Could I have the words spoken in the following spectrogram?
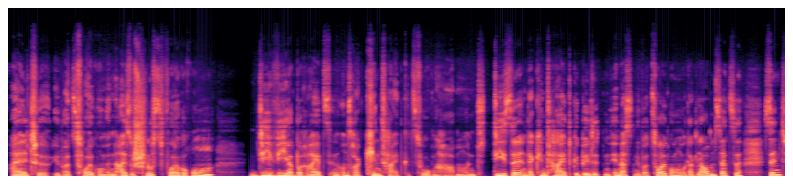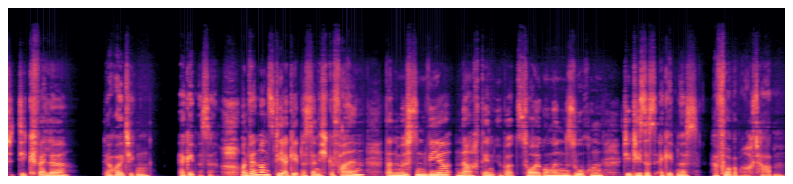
alte Überzeugungen, also Schlussfolgerungen, die wir bereits in unserer Kindheit gezogen haben. Und diese in der Kindheit gebildeten innersten Überzeugungen oder Glaubenssätze sind die Quelle der heutigen Ergebnisse. Und wenn uns die Ergebnisse nicht gefallen, dann müssen wir nach den Überzeugungen suchen, die dieses Ergebnis hervorgebracht haben.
